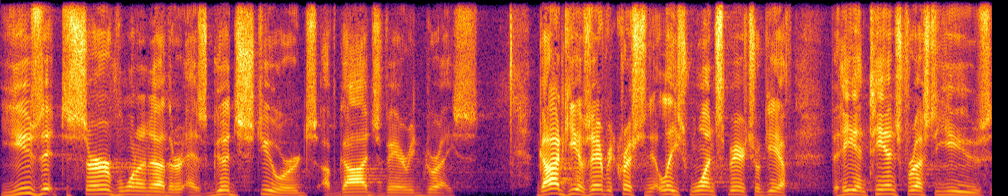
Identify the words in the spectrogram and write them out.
use it to serve one another as good stewards of God's varied grace. God gives every Christian at least one spiritual gift that He intends for us to use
